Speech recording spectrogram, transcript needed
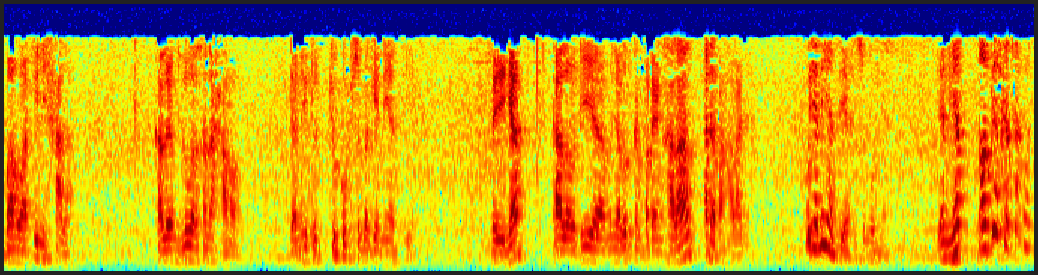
bahwa ini halal. Kalau yang di luar sana haram. Dan itu cukup sebagai niat dia. Sehingga kalau dia menyalurkan pada yang halal, ada pahalanya. Punya niat dia sesungguhnya. Ya niat lampiaskan syahwat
